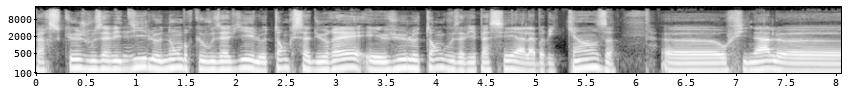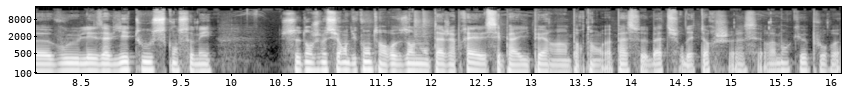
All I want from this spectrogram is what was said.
Parce que je vous avais dit le nombre que vous aviez et le temps que ça durait, et vu le temps que vous aviez passé à l'abri 15, euh, au final, euh, vous les aviez tous consommés. Ce dont je me suis rendu compte en refaisant le montage après, c'est pas hyper important. On va pas se battre sur des torches, euh, c'est vraiment que pour. euh,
